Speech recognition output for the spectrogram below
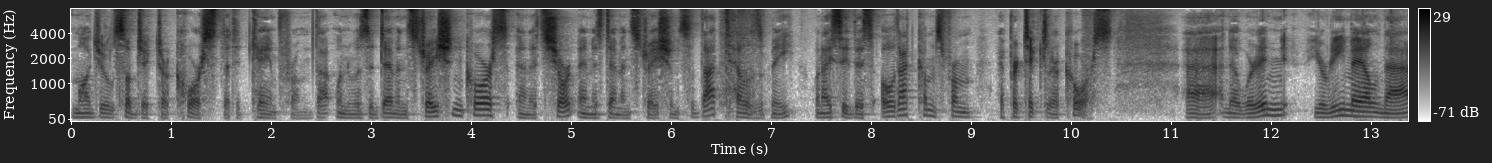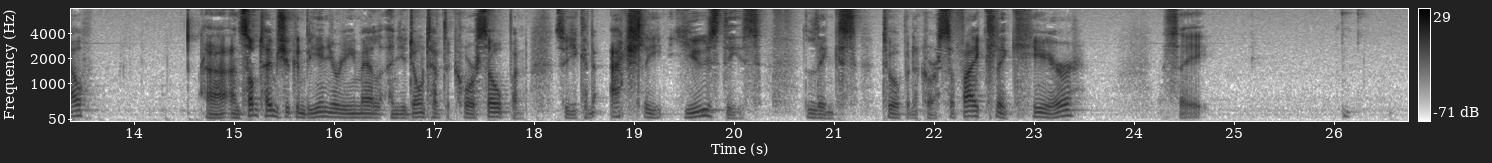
module subject or course that it came from. That one was a demonstration course and its short name is demonstration. So that tells me when I see this, oh, that comes from a particular course. Uh, now we're in your email now. Uh, and sometimes you can be in your email and you don't have the course open. So you can actually use these links to open a course. So if I click here, say,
